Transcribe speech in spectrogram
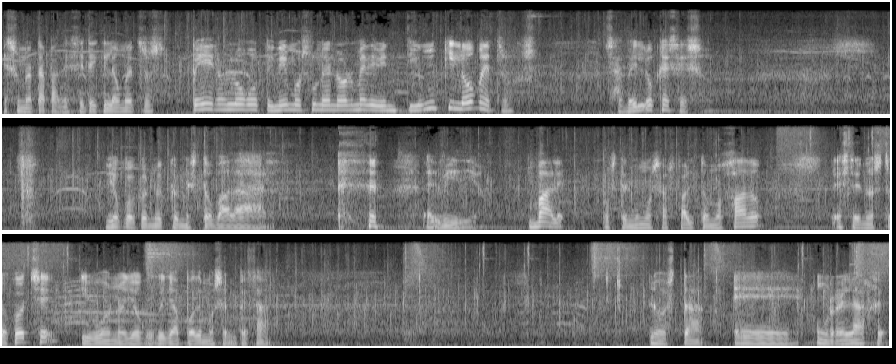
es una etapa de 7 kilómetros pero luego tenemos una enorme de 21 kilómetros. ¿Sabéis lo que es eso? Yo creo que con esto va a dar el vídeo. Vale, pues tenemos asfalto mojado. Este es nuestro coche. Y bueno, yo creo que ya podemos empezar. Luego está eh, un relaje,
